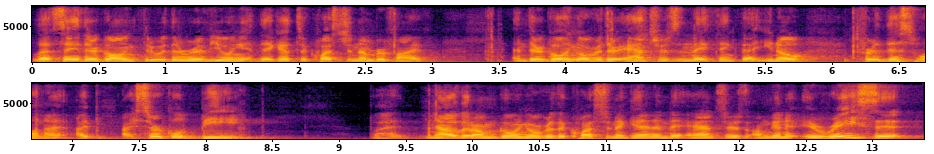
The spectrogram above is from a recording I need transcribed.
Let's say they're going through, they're reviewing it, they get to question number five, and they're going over their answers and they think that, you know, for this one, I, I, I circled B, but now that I'm going over the question again and the answers, I'm going to erase it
